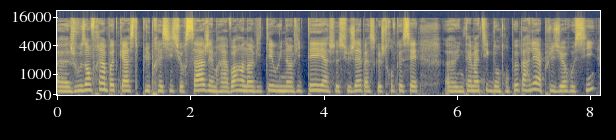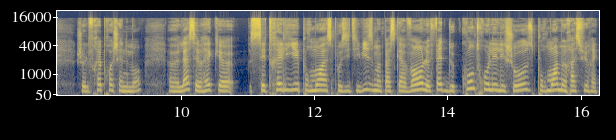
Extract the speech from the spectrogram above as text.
Euh, je vous en ferai un podcast plus précis sur ça. J'aimerais avoir un invité ou une invitée à ce sujet parce que je trouve que c'est euh, une thématique dont on peut parler à plusieurs aussi. Je le ferai prochainement. Euh, là, c'est vrai que c'est très lié pour moi à ce positivisme parce qu'avant, le fait de contrôler les choses, pour moi, me rassurait.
